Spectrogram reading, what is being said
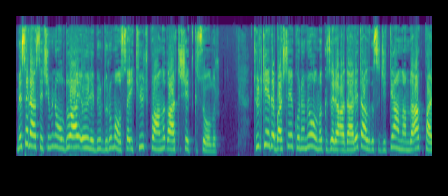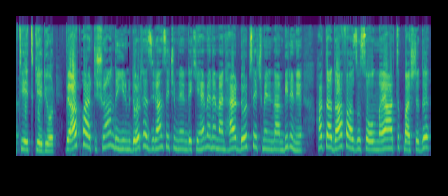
Mesela seçimin olduğu ay öyle bir durum olsa 2-3 puanlık artış etkisi olur. Türkiye'de başta ekonomi olmak üzere adalet algısı ciddi anlamda AK Parti'ye etki ediyor. Ve AK Parti şu anda 24 Haziran seçimlerindeki hemen hemen her 4 seçmeninden birini hatta daha fazlası olmaya artık başladı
